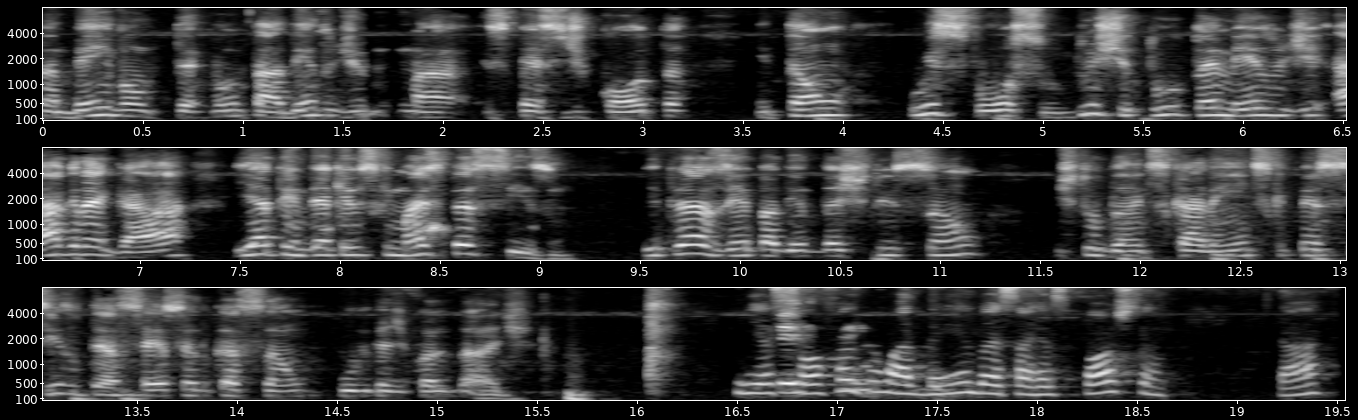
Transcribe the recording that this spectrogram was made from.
também vão, ter, vão estar dentro de uma espécie de cota. Então, o esforço do Instituto é mesmo de agregar e atender aqueles que mais precisam e trazer para dentro da instituição estudantes carentes que precisam ter acesso à educação pública de qualidade. Queria só fazer um adendo a essa resposta, tá?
